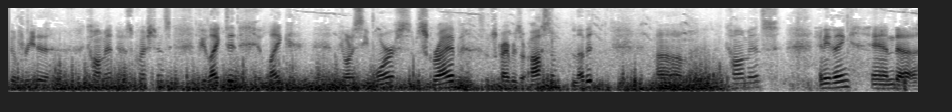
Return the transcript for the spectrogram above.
Feel free to comment, ask questions. If you liked it, hit like. If you want to see more, subscribe. Subscribers are awesome. Love it. Um, comments, anything. And uh,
